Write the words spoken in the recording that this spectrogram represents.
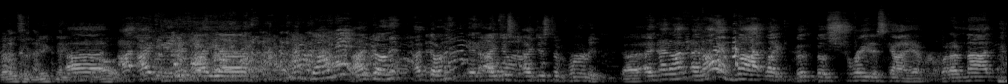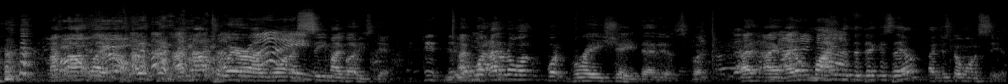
That was her nickname Uh. I, I did it. I uh, You've done it? I've done it. I've done it, and I just I just averted. Uh, and, and I and I am not like the, the straightest guy ever, but I'm not I'm not like oh, I'm not to where I want to see my buddy's dick. I, Yeah. what, I don't know what, what gray shade that is, but I, I, I don't mind that the dick is there. I just don't want to see it.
